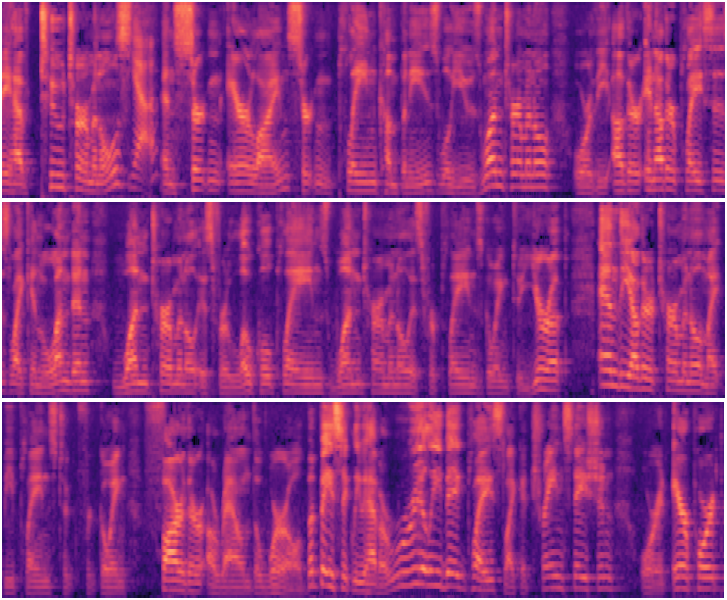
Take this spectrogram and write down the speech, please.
they have two terminals. Yeah. And certain airlines, certain plane companies will use one terminal or the other. In other places, like in London, one terminal is for local planes, one terminal is for planes going to Europe, and the other terminal might be planes to, for going farther around the world. But basically, we have a really big place like a train station or an airport,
